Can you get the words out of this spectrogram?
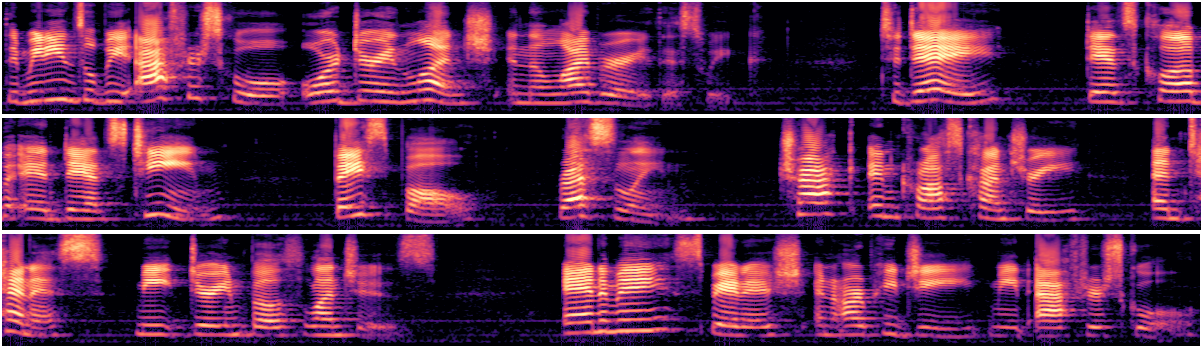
The meetings will be after school or during lunch in the library this week. Today, dance club and dance team, baseball, wrestling, track and cross country, and tennis meet during both lunches. Anime, Spanish, and RPG meet after school.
